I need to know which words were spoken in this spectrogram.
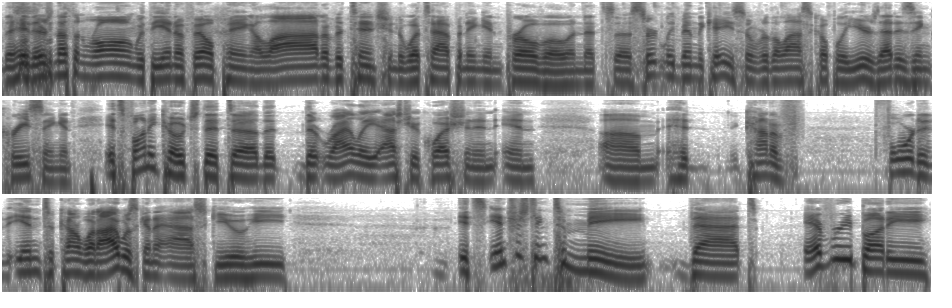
Hey, there's nothing wrong with the NFL paying a lot of attention to what's happening in Provo, and that's uh, certainly been the case over the last couple of years. That is increasing, and it's funny, Coach, that uh, that that Riley asked you a question and and um, had kind of forwarded into kind of what I was going to ask you. He, it's interesting to me that everybody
